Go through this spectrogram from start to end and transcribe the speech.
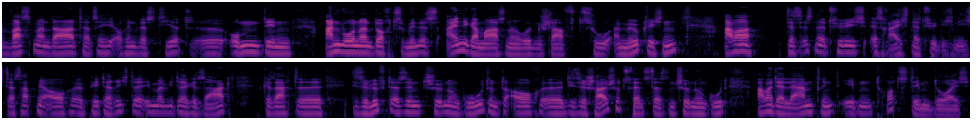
was man da tatsächlich auch investiert, äh, um den Anwohnern doch zumindest einigermaßen einen ruhigen Schlaf zu ermöglichen. Aber das ist natürlich, es reicht natürlich nicht. Das hat mir auch äh, Peter Richter immer wieder gesagt. Er hat gesagt, äh, diese Lüfter sind schön und gut und auch äh, diese Schallschutzfenster sind schön und gut, aber der Lärm dringt eben trotzdem durch.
